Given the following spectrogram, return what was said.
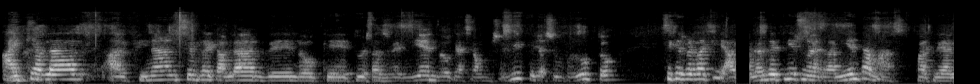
Hay que hablar, al final siempre hay que hablar de lo que tú estás vendiendo, que sea un servicio, ya sea un producto. Sí que es verdad que hablar de ti es una herramienta más para, crear,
